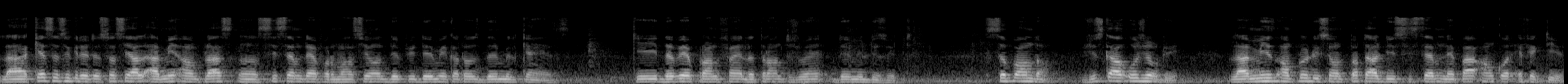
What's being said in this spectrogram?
la Caisse de sécurité sociale a mis en place un système d'information depuis 2014-2015 qui devait prendre fin le 30 juin 2018. Cependant, jusqu'à aujourd'hui, la mise en production totale du système n'est pas encore effective.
